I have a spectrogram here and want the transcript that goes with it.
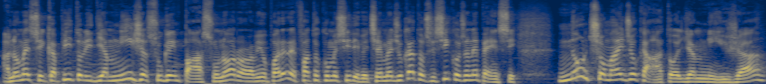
Hanno messo i capitoli di Amnesia su Game Pass, un horror a mio parere fatto come si deve. Ci hai mai giocato? Se sì, cosa ne pensi? Non ci ho mai giocato agli Amnesia,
